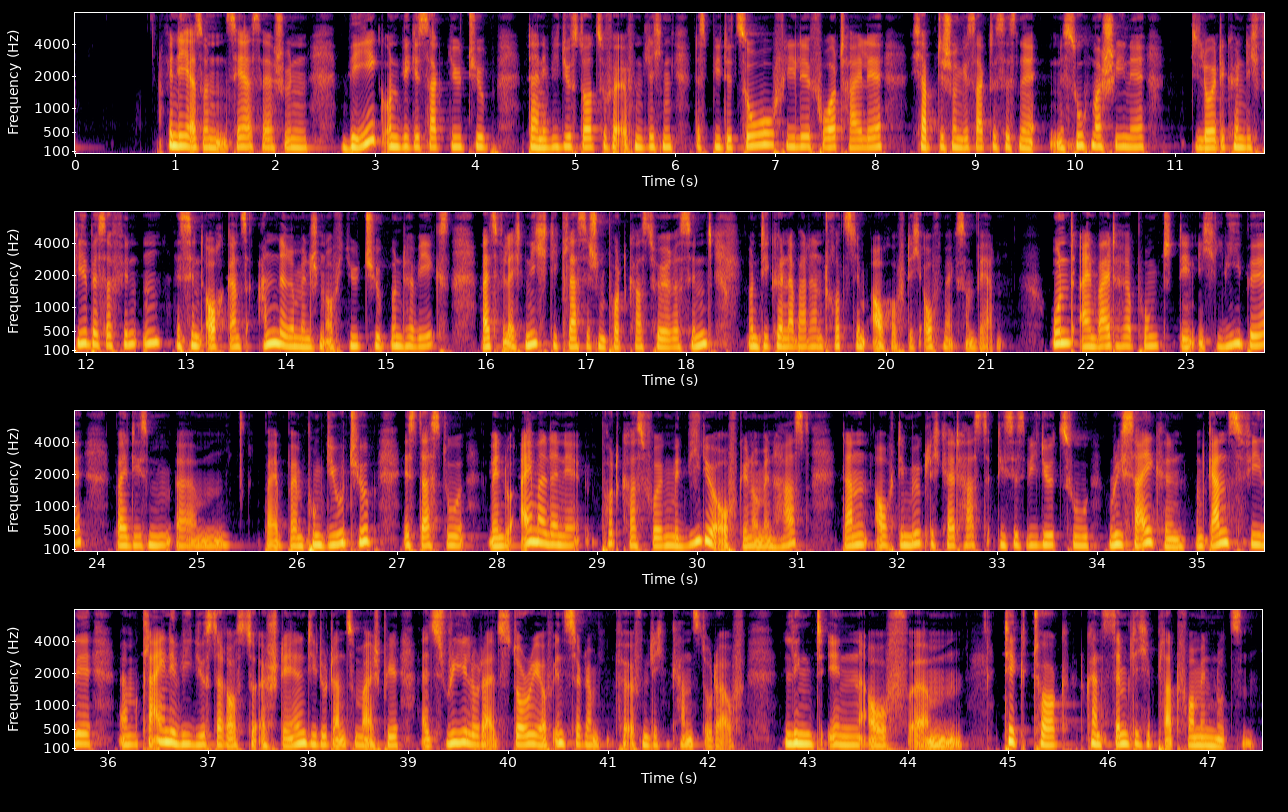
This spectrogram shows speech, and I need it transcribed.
Finde ich also einen sehr, sehr schönen Weg. Und wie gesagt, YouTube, deine Videos dort zu veröffentlichen, das bietet so viele Vorteile. Ich habe dir schon gesagt, es ist eine, eine Suchmaschine. Die Leute können dich viel besser finden. Es sind auch ganz andere Menschen auf YouTube unterwegs, weil es vielleicht nicht die klassischen Podcast-Hörer sind und die können aber dann trotzdem auch auf dich aufmerksam werden. Und ein weiterer Punkt, den ich liebe bei diesem ähm, bei, beim Punkt YouTube ist, dass du, wenn du einmal deine Podcast-Folgen mit Video aufgenommen hast, dann auch die Möglichkeit hast, dieses Video zu recyceln und ganz viele ähm, kleine Videos daraus zu erstellen, die du dann zum Beispiel als Reel oder als Story auf Instagram veröffentlichen kannst oder auf LinkedIn, auf ähm, TikTok. Du kannst sämtliche Plattformen nutzen.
